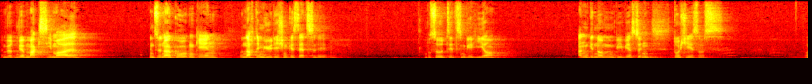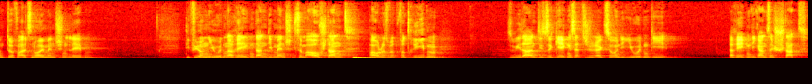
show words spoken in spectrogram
Dann würden wir maximal in Synagogen gehen und nach dem jüdischen Gesetz leben. Aber so sitzen wir hier angenommen, wie wir sind durch Jesus und dürfen als neue Menschen leben. Die führenden Juden erregen dann die Menschen zum Aufstand. Paulus wird vertrieben. Es ist wieder an diese gegensätzliche Reaktion. Die Juden, die erregen die ganze Stadt,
